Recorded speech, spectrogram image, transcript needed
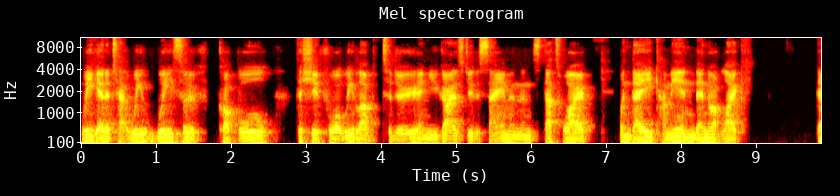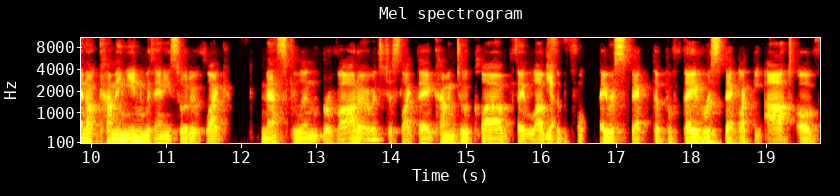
we get attacked. We we sort of cop all the shit for what we love to do, and you guys do the same. And then that's why when they come in, they're not like they're not coming in with any sort of like masculine bravado. It's just like they're coming to a club. They love Yeah. the they respect the they respect like the art of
